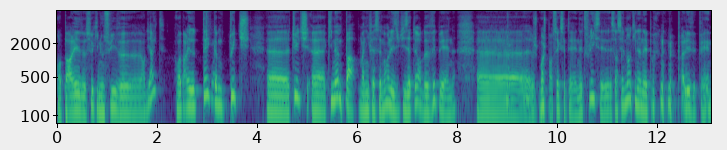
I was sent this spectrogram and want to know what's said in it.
on va parler de ceux qui nous suivent euh, en direct. On va parler de T comme Twitch. Euh, Twitch euh, qui n'aime pas manifestement les utilisateurs de VPN. Euh, moi, je pensais que c'était Netflix essentiellement qui n'aimait pas, pas, les VPN.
